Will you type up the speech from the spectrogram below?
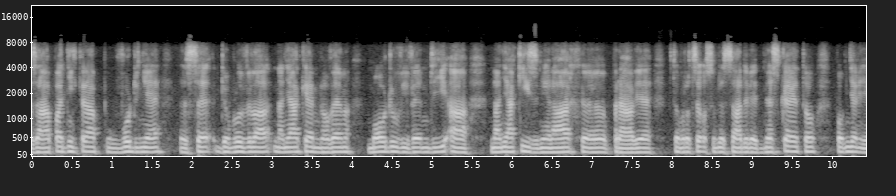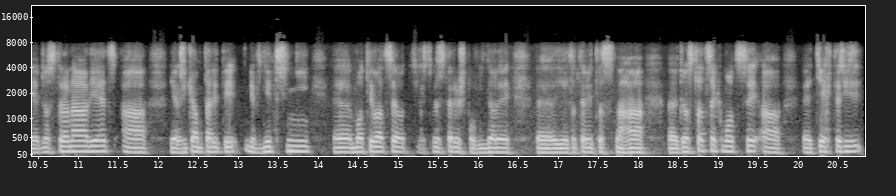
západní, která původně se domluvila na nějakém novém módu Vivendi a na nějakých změnách e, právě v tom roce 89. Dneska je to poměrně jednostranná věc a jak říkám, tady ty vnitřní e, motivace, od těch jsme si tady už povídali, je to tedy ta snaha dostat se k moci a těch, kteří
